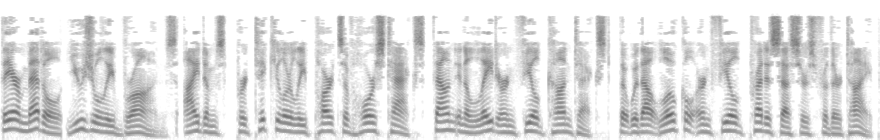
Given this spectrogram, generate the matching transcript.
They are metal usually bronze items, particularly parts of horse tacks, found in a late Urnfield context, but without local Urnfield predecessors for their type.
